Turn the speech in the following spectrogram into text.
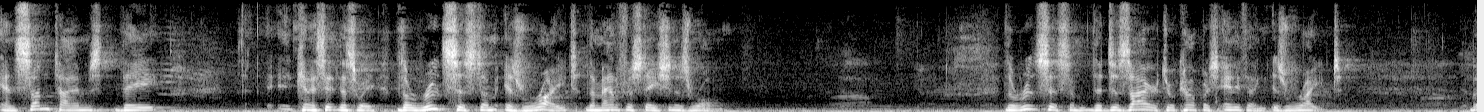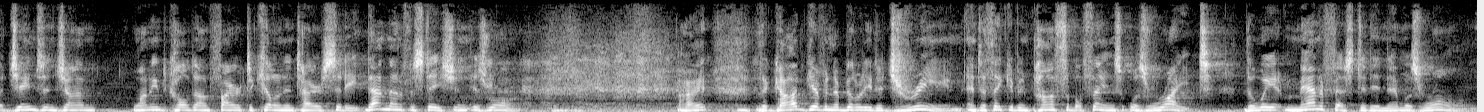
And sometimes they can I say it this way? The root system is right, the manifestation is wrong the root system, the desire to accomplish anything, is right. But James and John wanting to call down fire to kill an entire city, that manifestation is wrong. All right? The God given ability to dream and to think of impossible things was right. The way it manifested in them was wrong.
